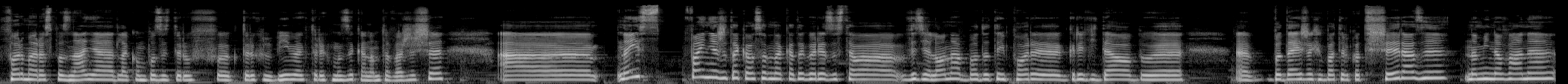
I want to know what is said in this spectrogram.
forma rozpoznania dla kompozytorów, których lubimy, których muzyka nam towarzyszy. A, no jest fajnie, że taka osobna kategoria została wydzielona, bo do tej pory gry wideo były e, bodajże chyba tylko trzy razy nominowane e,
